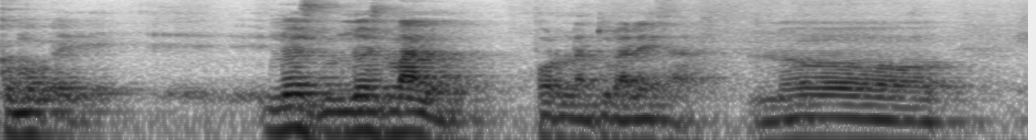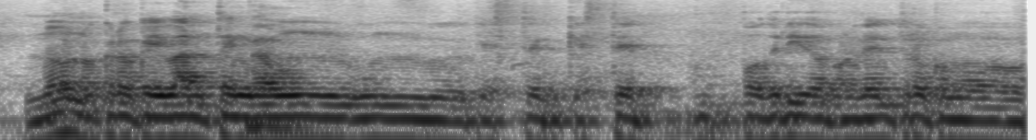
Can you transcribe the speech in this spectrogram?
como eh, no, es, no es malo por naturaleza. No, no, no creo que Iván tenga un, un que, esté, que esté podrido por dentro como,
